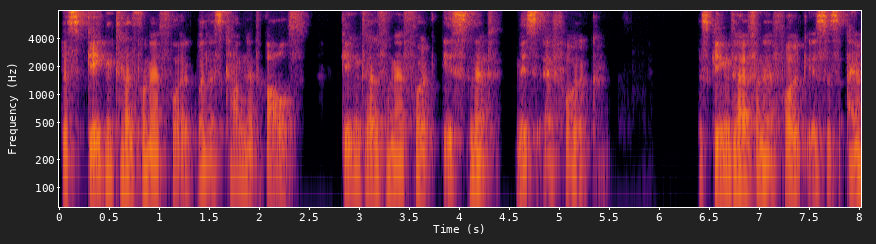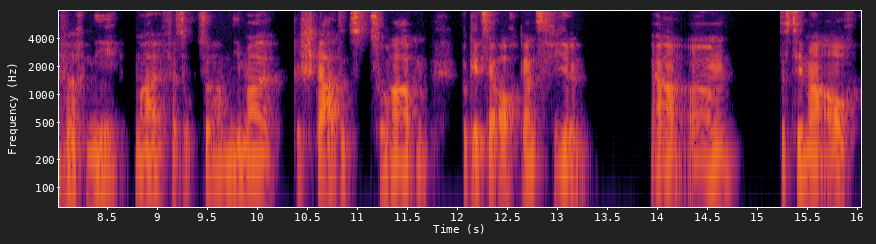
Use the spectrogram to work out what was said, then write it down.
das Gegenteil von Erfolg, weil das kam nicht raus. Gegenteil von Erfolg ist nicht Misserfolg. Das Gegenteil von Erfolg ist es einfach nie mal versucht zu haben, nie mal gestartet zu haben. So geht's ja auch ganz vielen. Ja, ähm, das Thema auch,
